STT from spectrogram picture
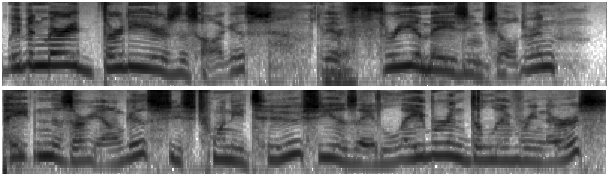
we've been married 30 years this August. We have three amazing children. Peyton is our youngest. She's 22. She is a labor and delivery nurse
